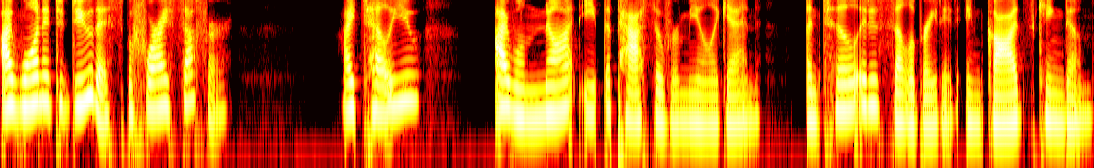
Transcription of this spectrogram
I wanted to do this before I suffer. I tell you, I will not eat the Passover meal again until it is celebrated in God's kingdom.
